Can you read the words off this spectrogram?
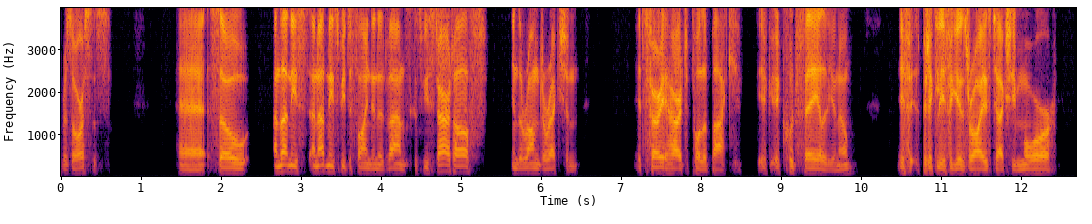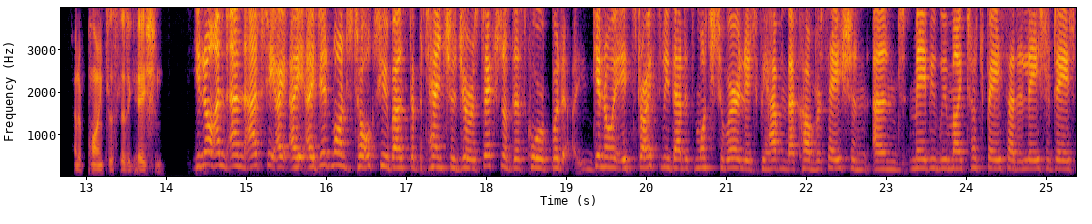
resources. Uh, so and that needs and that needs to be defined in advance because if you start off in the wrong direction, it's very hard to pull it back. It, it could fail, you know, if particularly if it gives rise to actually more kind of pointless litigation. You know, and, and actually, I, I, I did want to talk to you about the potential jurisdiction of this court, but you know, it strikes me that it's much too early to be having that conversation, and maybe we might touch base at a later date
